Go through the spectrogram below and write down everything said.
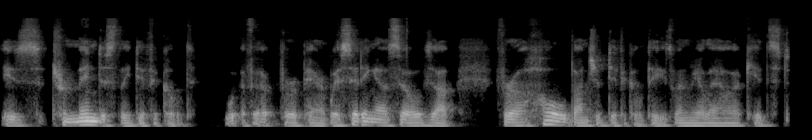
is tremendously difficult for, for a parent. We're setting ourselves up for a whole bunch of difficulties when we allow our kids, to,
